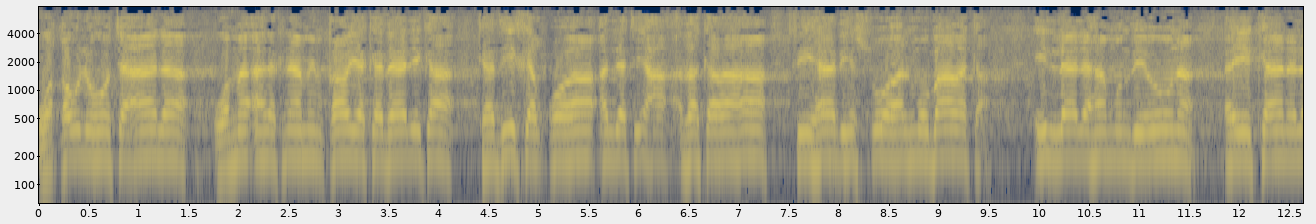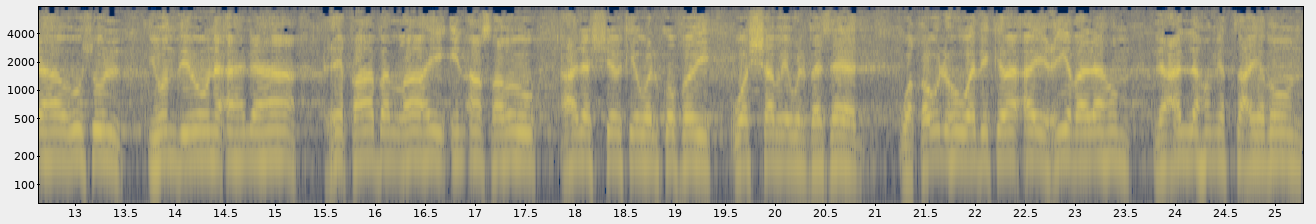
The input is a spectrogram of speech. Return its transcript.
وقوله تعالى وما أهلكنا من قرية كذلك كذلك القرى التي ذكرها في هذه الصورة المباركة. إلا لها منذرون أي كان لها رسل ينذرون أهلها عقاب الله إن أصروا على الشرك والكفر والشر والفساد. وقوله وذكرى أي عيظ لهم لعلهم يتعظون.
